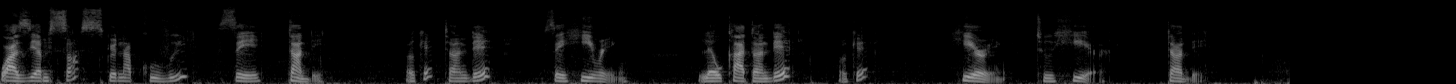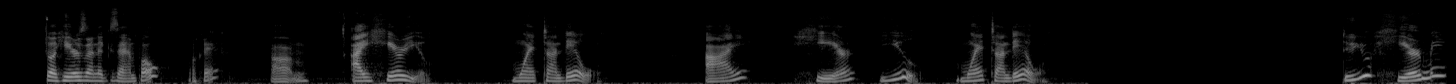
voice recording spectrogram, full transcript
Troisième sens que nap kouvri, c'est tande. Ok? Tande, c'est hearing. Le ka tande, ok? Hearing, to hear. Tande. So here's an example, okay? Um, I hear you. Mwen tande ou. I hear you. Mwen tande ou. Do you hear me?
